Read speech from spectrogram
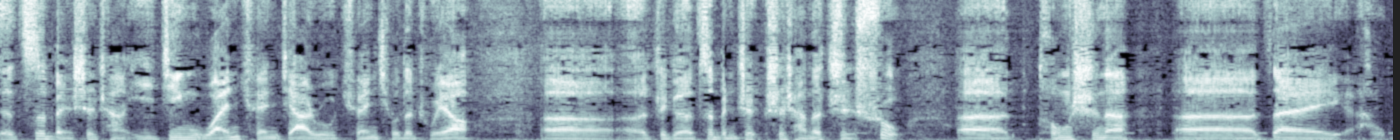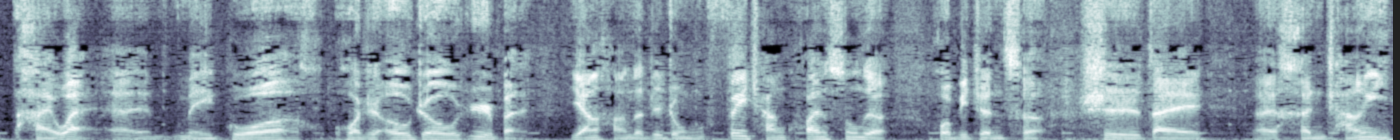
呃资本市场已经完全加入全球的主要呃呃这个资本市市场的指数，呃，同时呢。呃，在海外，呃，美国或者欧洲、日本央行的这种非常宽松的货币政策，是在呃很长一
